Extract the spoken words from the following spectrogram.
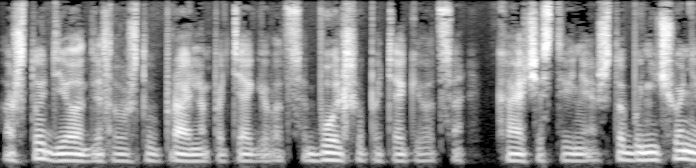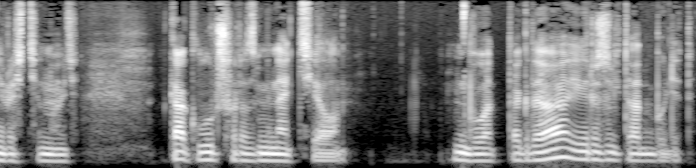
А что делать для того, чтобы правильно подтягиваться, больше подтягиваться, качественнее, чтобы ничего не растянуть как лучше разминать тело. Вот, тогда и результат будет.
